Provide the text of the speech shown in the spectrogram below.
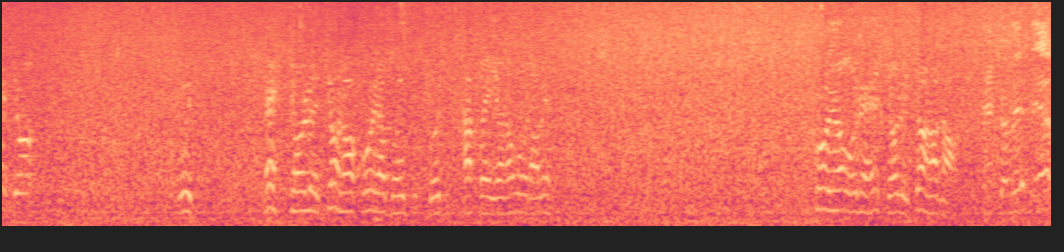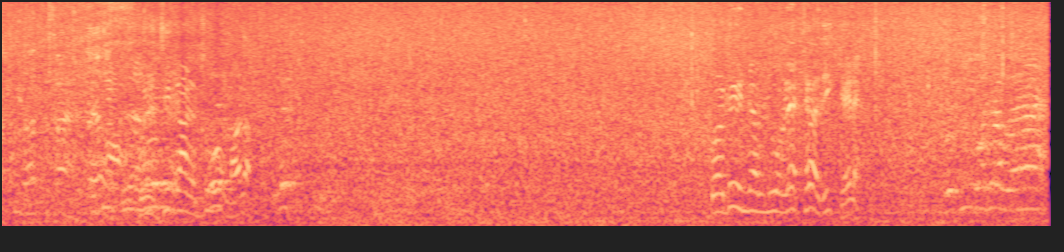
จี rồi. นี่จีกล้วยบ่อยจุ่มนี่จีกล้วยกับเราเนาะดูพาร์ตี้เนี่ยยีกจะยีกรีวิวพาร์ตี้เจ้าหน่อยนั่ นไม่หนอจังเลยนักข่าละนักข่าโอ้แล้วเจ้าพ่อลาวอะยาครูเข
